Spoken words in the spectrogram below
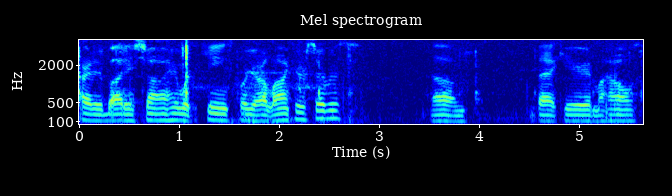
All right, everybody, Sean here with the Kings Courtyard Lawn Care Service. Um, back here in my house.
